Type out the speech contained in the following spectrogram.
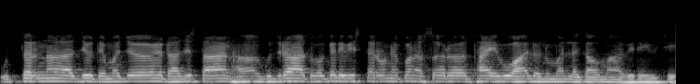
ઉત્તરના રાજ્યો તેમજ રાજસ્થાન ગુજરાત વગેરે વિસ્તારોને પણ અસર થાય એવું હાલ અનુમાન લગાવવામાં આવી રહ્યું છે.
